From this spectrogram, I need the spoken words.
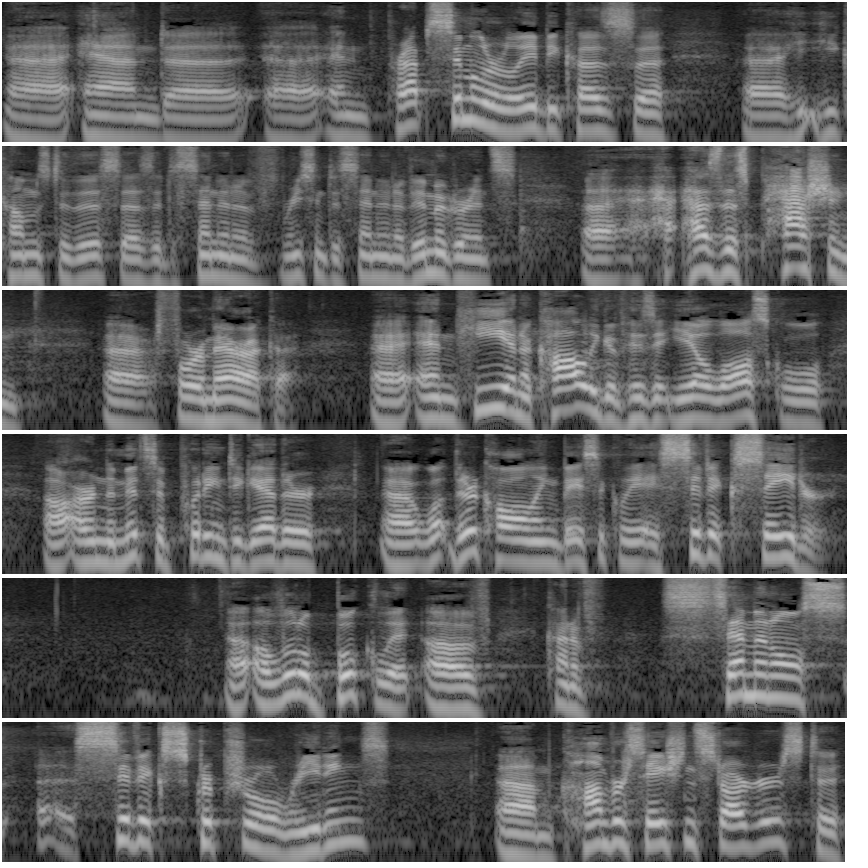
and, and perhaps similarly, because uh, he, he, comes to this as a descendant of recent descendant of immigrants, uh, has this passion uh, for America. Uh, and he and a colleague of his at Yale Law School uh, are in the midst of putting together uh, what they're calling basically a civic seder, a little booklet of kind of seminal civic scriptural readings, um, conversation starters to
